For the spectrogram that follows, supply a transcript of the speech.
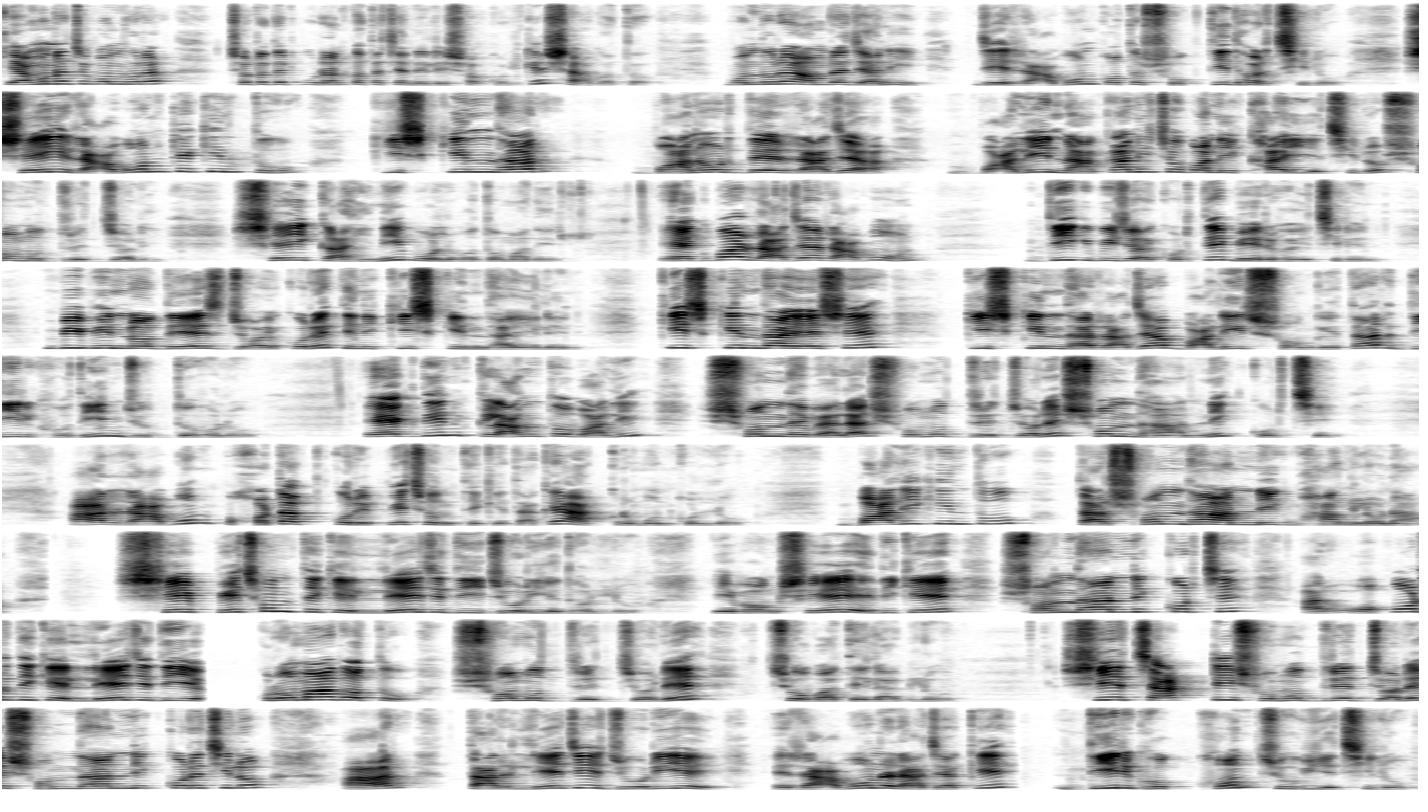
কেমন আছো বন্ধুরা? ছোটদের পুরাণ কথা চ্যানেলে সকলকে স্বাগত। বন্ধুরা, আমরা জানি যে রাবণ কত শক্তিধর ছিল। সেই রাবণকে কিন্তু কিষ্কিন্ধার বানরদের রাজা বালি নাকানি চোবানি খাইয়েছিল সমুদ্রের জলে। সেই কাহিনী বলব তোমাদের। একবার রাজা রাবণ দিগ্বিজয় করতে বের হয়েছিলেন। বিভিন্ন দেশ জয় করে তিনি কিষ্কিন্ধায় এলেন। কিষ্কিন্ধায় এসে কিষ্কিন্ধার রাজা বালির সঙ্গে তার দীর্ঘদিন যুদ্ধ হলো। একদিন ক্লান্ত বালি সন্ধেবেলা সমুদ্রের জলে সন্ধ্যা আহ্নিক করছে। আর রাবণ হঠাৎ করে পেছন থেকে তাকে আক্রমণ করল। বালি কিন্তু তার সন্ধ্যা আহ্নিক ভাঙল না। সে পেছন থেকে লেজ দিয়ে জড়িয়ে ধরল এবং সে এদিকে সন্ধ্যান্নিক করছে আর অপর দিকে লেজ দিয়ে ক্রমাগত সমুদ্রের জলে চোবাতে লাগল। সে চারটি সমুদ্রের জলে সন্ধ্যান্নিক করেছিল আর তার লেজে জড়িয়ে রাবণ রাজাকে দীর্ঘক্ষণ চুবিয়েছিল।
